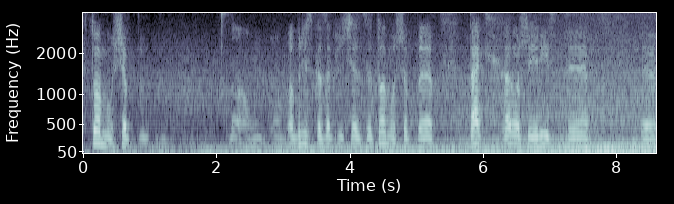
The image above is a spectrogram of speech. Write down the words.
в тому, щоб обрізка заключається в тому, щоб е, дати хороший ріст е, е,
